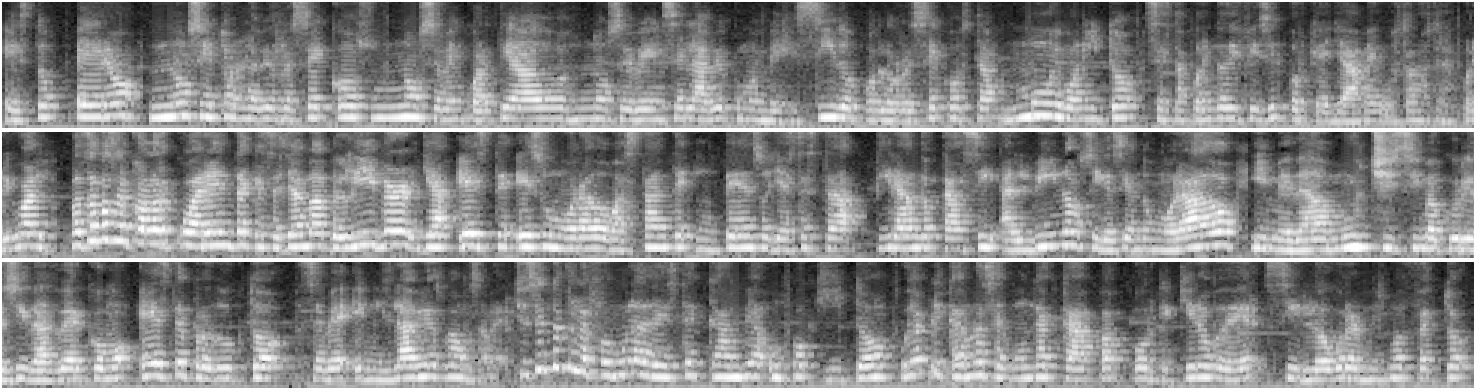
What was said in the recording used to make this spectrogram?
esto, pero no siento los labios resecos, no se ven cuarteados, no se ve ese labio como envejecido por lo reseco, está muy bonito, se está poniendo difícil porque ya me gustan los tres por igual. Pasamos al color 40 que se llama Believer, ya este es un morado bastante intenso, ya este está tirando casi al vino, sigue siendo un morado y me da muchísima curiosidad ver cómo este producto se ve en mis labios, vamos a ver. Yo siento que la fórmula de este cambia un poquito, voy a aplicar una segunda capa porque quiero ver si logro el mismo efecto,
